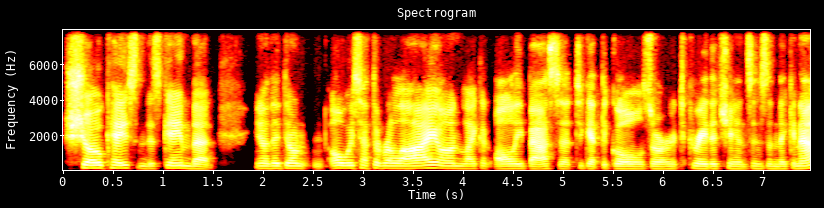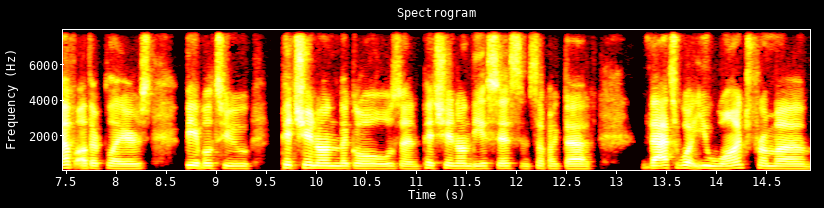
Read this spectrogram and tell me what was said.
showcase in this game that, you know, they don't always have to rely on like an Ollie Bassett to get the goals or to create the chances. And they can have other players be able to pitch in on the goals and pitch in on the assists and stuff like that. That's what you want from a,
